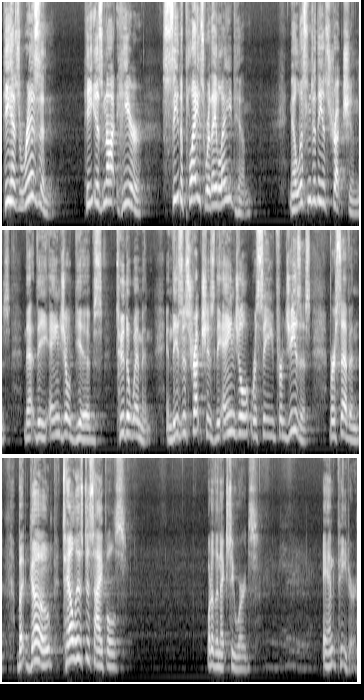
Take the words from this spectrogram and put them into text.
He has risen. He is not here. See the place where they laid him. Now, listen to the instructions that the angel gives to the women. And these instructions the angel received from Jesus. Verse 7 But go, tell his disciples, what are the next two words? And Peter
